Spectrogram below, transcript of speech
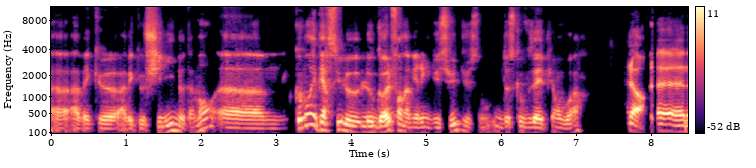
avec avec le Chili notamment. comment est perçu le, le golf en Amérique du Sud, de ce que vous avez pu en voir? Alors, euh,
